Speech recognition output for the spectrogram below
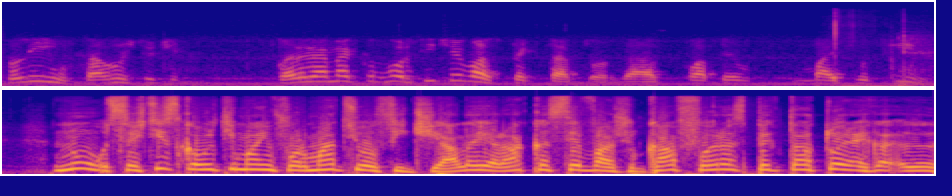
plin sau nu știu ce. Părerea mea că vor fi ceva spectatori, dar poate mai puțin. Nu, să știți că ultima informație oficială era că se va juca fără spectatori. Adică,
